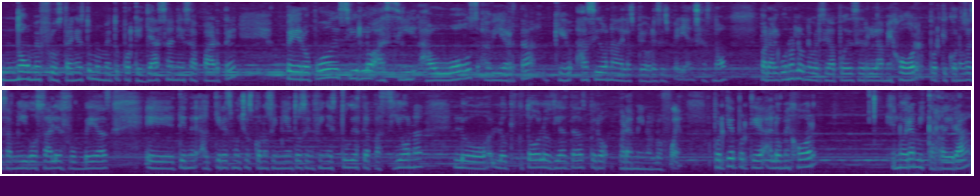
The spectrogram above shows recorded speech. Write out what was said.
no me frustra en estos momentos porque ya sané esa parte, pero puedo decirlo así a voz abierta que ha sido una de las peores experiencias, ¿no? Para algunos la universidad puede ser la mejor porque conoces amigos, sales, rumbeas, eh, adquieres muchos conocimientos, en fin, estudias, te apasiona lo, lo que todos los días das, pero para mí no lo fue. ¿Por qué? Porque a lo mejor no era mi carrera,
